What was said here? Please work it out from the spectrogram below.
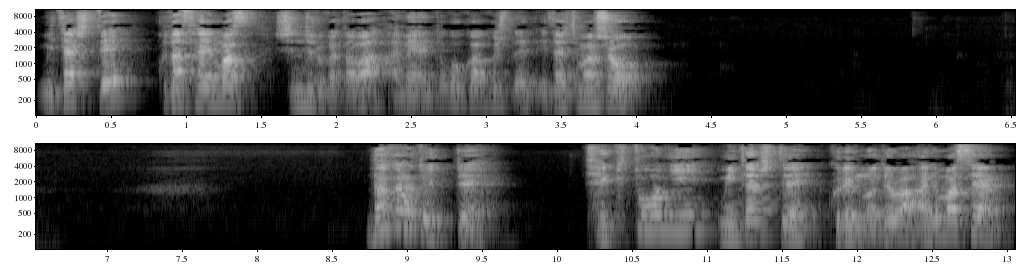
満たしてくださいます。信じる方は、アメンと告白していたしましょう。だからといって、適当に満たしてくれるのではありません。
